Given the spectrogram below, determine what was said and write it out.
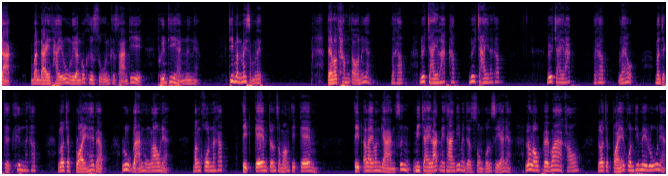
จาก บันไดไทยรุ่งเรืองก็คือศูนย์คือสถานที่พื้นที่แห่งหนึ่งเนี่ยที่มันไม่สำเร็จ แต่เราทำต่อเนื่องนะครับ ด้วยใจรักครับด้วยใจนะครับ ด้วยใจรักนะครับ แล้วมันจะเกิดขึ้นนะครับ เราจะปล่อยให้แบบลูกหลานของเราเนี่ยบางคนนะครับ ติดเกมจนสมองติดเกม ติดอะไรบางอย่าง ซึ่งมีใจรักในทางที่มันจะส่งผลเสียเนี่ยแล้วเราไปว่าเขาเราจะปล่อยให้คนที่ไม่รู้เนี่ย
